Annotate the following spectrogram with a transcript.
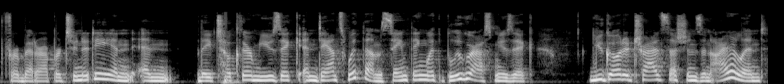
for a better opportunity. And, and they took their music and dance with them. Same thing with bluegrass music. You go to trad sessions in Ireland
